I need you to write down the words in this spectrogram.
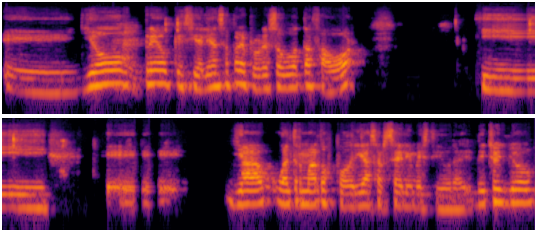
Eh, yo creo que si Alianza para el Progreso vota a favor y eh, ya Walter Martos podría hacerse la investidura. De hecho, yo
